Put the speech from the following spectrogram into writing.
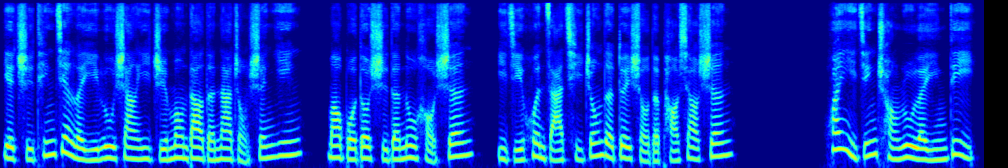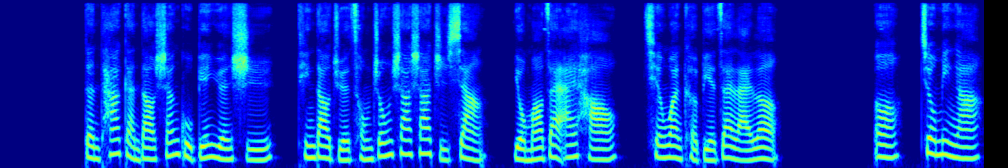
叶池听见了一路上一直梦到的那种声音：猫搏斗时的怒吼声，以及混杂其中的对手的咆哮声。欢已经闯入了营地。等他赶到山谷边缘时，听到蕨丛中沙沙直响，有猫在哀嚎：“千万可别再来了！”呃，救命啊！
